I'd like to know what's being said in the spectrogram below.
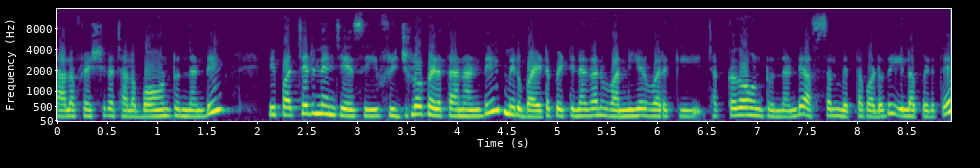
చాలా ఫ్రెష్గా చాలా బాగుంటుందండి. ఈ పచ్చడి నేను చేసి ఫ్రిడ్జ్లో పెడతానండి. మీరు బయట పెట్టినా కానీ వన్ ఇయర్ వరకు చక్కగా ఉంటుందండి. అస్సలు మెత్తబడదు ఇలా పెడితే.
